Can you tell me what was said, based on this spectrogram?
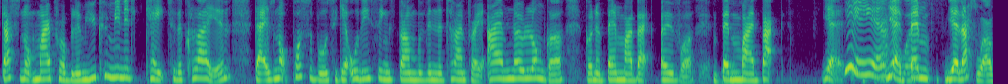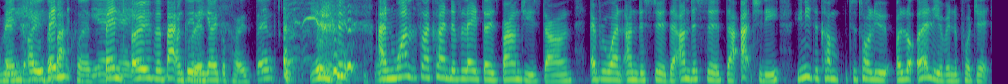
that's not my problem. You communicate to the client that it's not possible to get all these things done within the time frame. I am no longer going to bend my back over, bend my back Yeah, Yeah, yeah. yeah. Bend, yeah, that's what I meant. Bend over backwards. Yeah, bend yeah, yeah. over I'm doing a yoga pose. Bend. and once I kind of laid those boundaries down, everyone understood. They understood that actually you need to come to Tolu a lot earlier in the project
